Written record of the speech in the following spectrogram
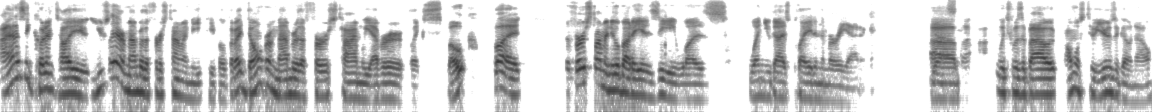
I honestly couldn't tell you. Usually, I remember the first time I meet people, but I don't remember the first time we ever like spoke. But the first time I knew about A to Z was when you guys played in the Murray Attic, yes. um, which was about almost two years ago now.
